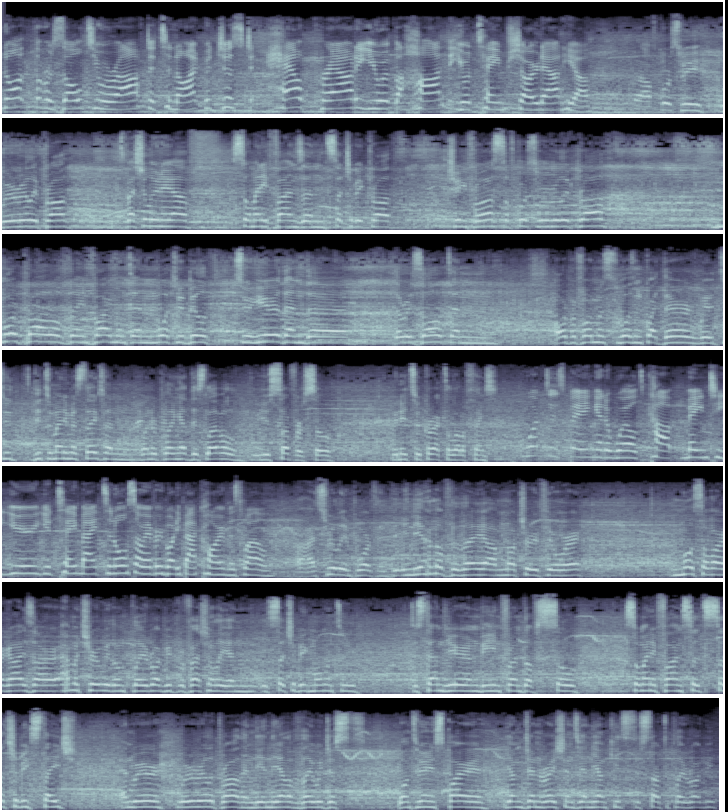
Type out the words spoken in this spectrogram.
not the result you were after tonight, but just how proud are you of the heart that your team showed out here? Yeah, of course, we, we're really proud, especially when you have so many fans and such a big crowd cheering for us. Of course, we're really proud. More proud of the environment and what we built to here than the, the result. And our performance wasn't quite there. We did too many mistakes, and when you're playing at this level, you suffer. So we need to correct a lot of things. What does being at a World Cup mean to you, your teammates, and also everybody back home as well? Uh, it's really important. In the end of the day, I'm not sure if you're aware, most of our guys are amateur. We don't play rugby professionally, and it's such a big moment to to stand here and be in front of so so many fans. It's such a big stage, and we're we're really proud. And in the end of the day, we just want to inspire young generations and young kids to start to play rugby.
